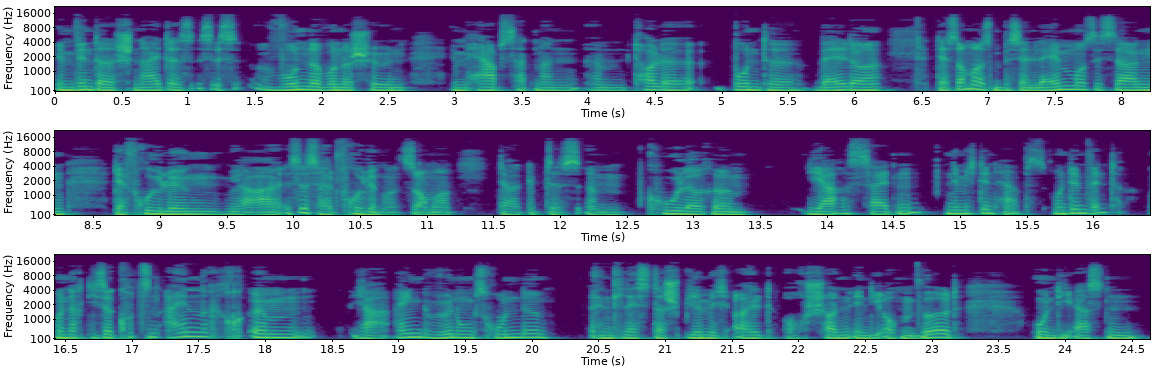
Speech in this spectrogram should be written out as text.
Im Winter schneit es, es ist wunder wunderschön. Im Herbst hat man ähm, tolle bunte Wälder. Der Sommer ist ein bisschen lame, muss ich sagen. Der Frühling, ja, es ist halt Frühling und Sommer. Da gibt es ähm, coolere Jahreszeiten, nämlich den Herbst und den Winter. Und nach dieser kurzen Ein ähm, ja, Eingewöhnungsrunde entlässt das Spiel mich halt auch schon in die Open World und die ersten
